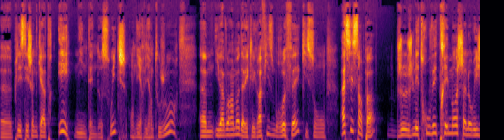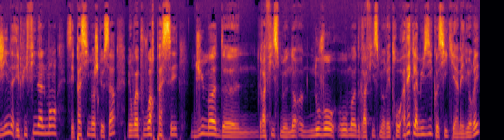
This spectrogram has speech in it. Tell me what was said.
euh, PlayStation 4 et Nintendo Switch, on y revient toujours. Euh, il va avoir un mode avec les graphismes refaits qui sont assez sympas. Je, je l'ai trouvé très moche à l'origine et puis finalement c'est pas si moche que ça, mais on va pouvoir passer du mode euh, graphisme nouveau au mode graphisme rétro avec la musique aussi qui est améliorée.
